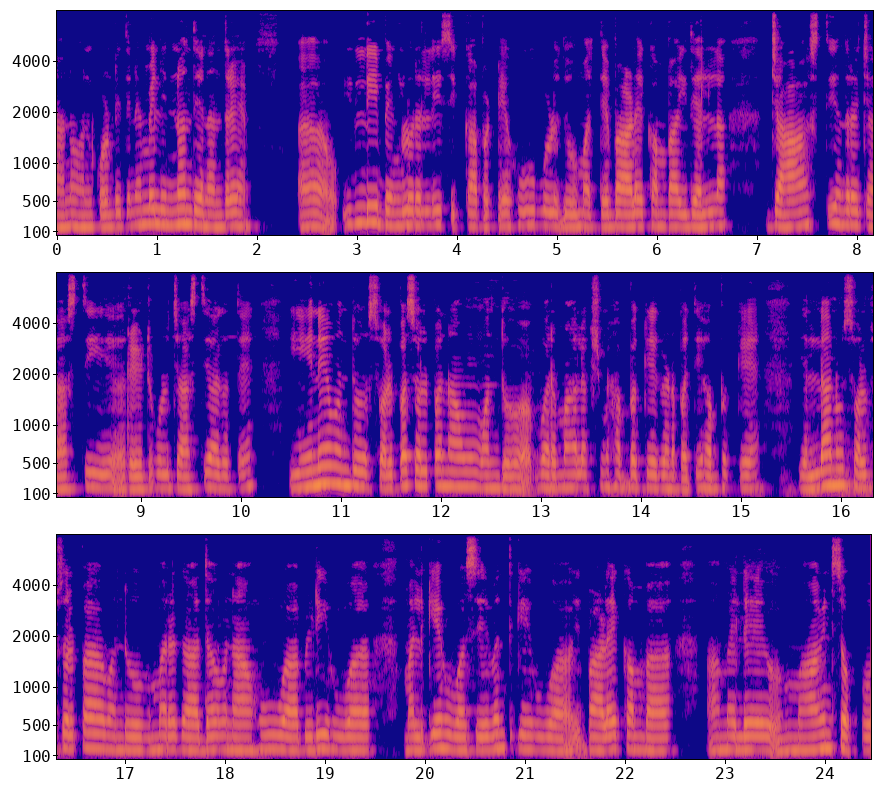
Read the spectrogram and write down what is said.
ನಾನು ಅಂದ್ಕೊಂಡಿದ್ದೀನಿ ಆಮೇಲೆ ಇನ್ನೊಂದೇನೆಂದರೆ ಇಲ್ಲಿ ಬೆಂಗಳೂರಲ್ಲಿ ಸಿಕ್ಕಾಪಟ್ಟೆ ಹೂಗಳದು ಮತ್ತು ಬಾಳೆ ಕಂಬ ಇದೆಲ್ಲ ಜಾಸ್ತಿ ಅಂದರೆ ಜಾಸ್ತಿ ರೇಟ್ಗಳು ಜಾಸ್ತಿ ಆಗುತ್ತೆ. ಏನೇ ಒಂದು ಸ್ವಲ್ಪ ಸ್ವಲ್ಪ ನಾವು ಒಂದು ವರಮಹಾಲಕ್ಷ್ಮಿ ಹಬ್ಬಕ್ಕೆ, ಗಣಪತಿ ಹಬ್ಬಕ್ಕೆ ಎಲ್ಲನೂ ಸ್ವಲ್ಪ ಸ್ವಲ್ಪ ಒಂದು ಮರಗ, ದವನ, ಹೂವು, ಬಿಡಿ ಹೂವು, ಮಲ್ಲಿಗೆ ಹೂವು, ಸೇವಂತಿಗೆ ಹೂವು ಬಾಳೆ ಕಂಬ ಆಮೇಲೆ ಮಾವಿನ ಸೊಪ್ಪು,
